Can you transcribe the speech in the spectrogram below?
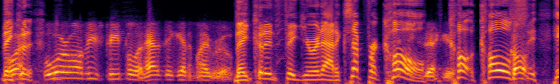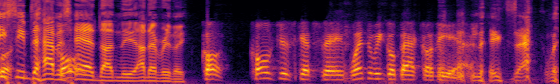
they could, who are all these people and how did they get in my room? They couldn't figure it out, except for Cole. Exactly. Cole, Cole, Cole, he Cole, seemed to have his Cole, hand on the on everything. Cole, Cole just kept saying, "When do we go back on the air?" exactly.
